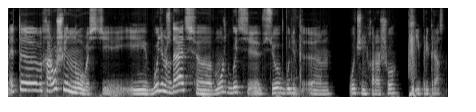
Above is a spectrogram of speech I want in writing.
это хорошие новости, и будем ждать, э, может быть, э, все будет э, очень хорошо и прекрасно.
